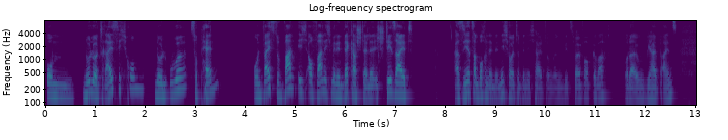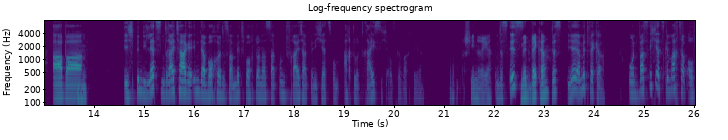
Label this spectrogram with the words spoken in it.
um 0.30 Uhr rum, 0 Uhr zu pennen. Und weißt du, wann ich, auf wann ich mir den Wecker stelle? Ich stehe seit, also jetzt am Wochenende nicht, heute bin ich halt um irgendwie 12 aufgewacht oder irgendwie halb eins. Aber mhm. ich bin die letzten drei Tage in der Woche, das war Mittwoch, Donnerstag und Freitag, bin ich jetzt um 8.30 Uhr aufgewacht, Digga. Oh, Maschine, Digga. Und das ist. Mit Wecker? Das, ja, ja, mit Wecker. Und was ich jetzt gemacht habe auf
